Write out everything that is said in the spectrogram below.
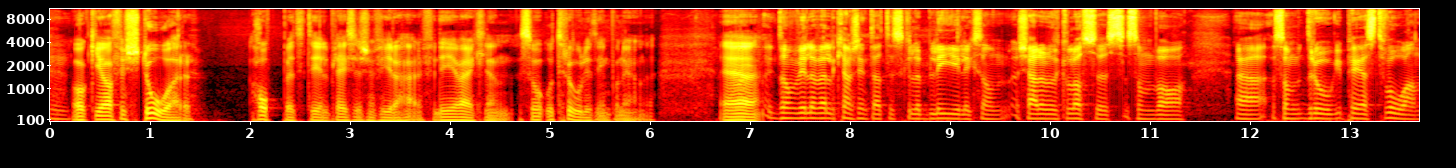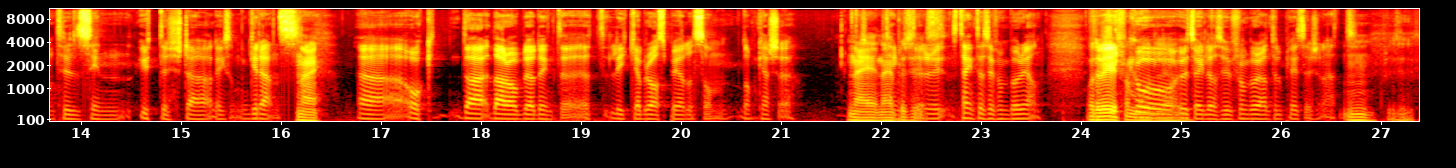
Mm. Och jag förstår hoppet till Playstation 4 här, för det är verkligen så otroligt imponerande. Eh, De ville väl kanske inte att det skulle bli liksom Shadow of the Colossus som var... eh, som drog PS2 till sin yttersta liksom, gräns. nej. Eh, och där, därav blev det inte ett lika bra spel som de kanske Nej, nej, tänkte, precis. tänkte sig från början. Och det Ico förmodligen... utvecklades ju från början till Playstation 1. Mm, precis.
